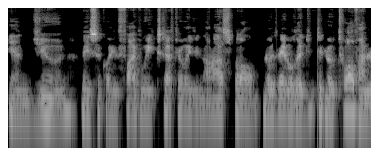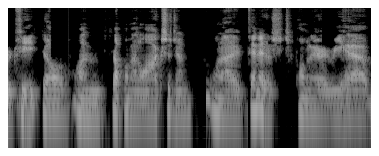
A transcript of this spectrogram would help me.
in June, basically five weeks after leaving the hospital, I was able to, to go 1,200 feet still on supplemental oxygen. When I finished pulmonary rehab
